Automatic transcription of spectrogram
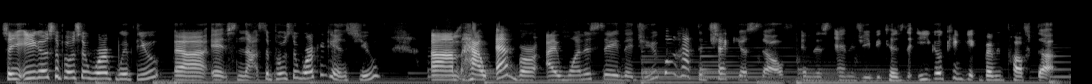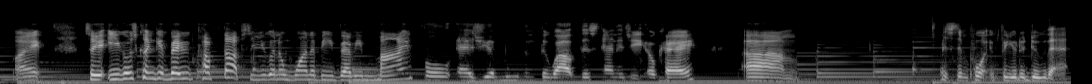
so your ego is supposed to work with you. Uh, it's not supposed to work against you. Um, however, I want to say that you're gonna have to check yourself in this energy because the ego can get very puffed up, right? So your egos can get very puffed up. So you're gonna want to be very mindful as you're moving throughout this energy. Okay, um, it's important for you to do that.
